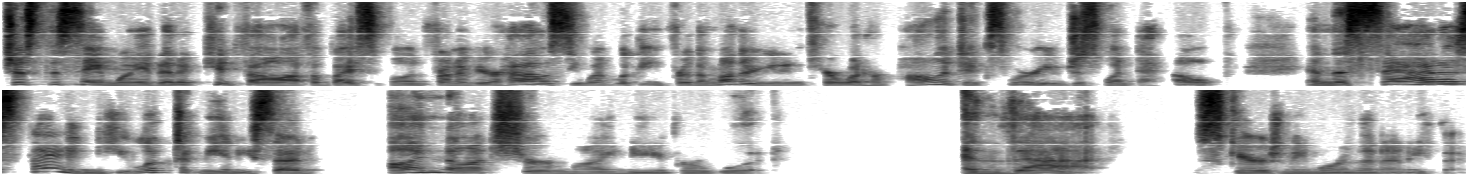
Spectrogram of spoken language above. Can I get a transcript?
just the same way that a kid fell off a bicycle in front of your house, you went looking for the mother, you didn't care what her politics were, you just went to help. And the saddest thing, he looked at me and he said, I'm not sure my neighbor would. And that scares me more than anything.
